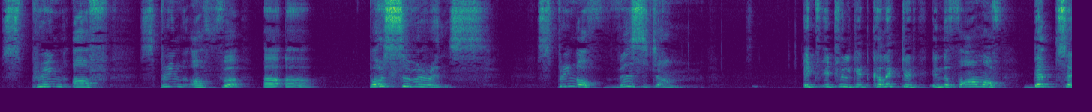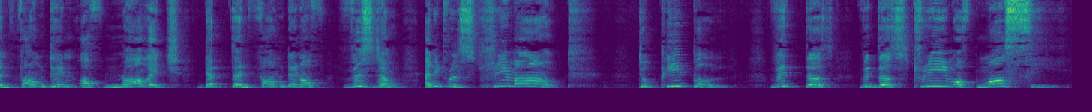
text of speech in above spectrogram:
spring of spring of uh, uh, uh, perseverance, spring of wisdom. It, it will get collected in the form of depths and fountain of knowledge, depth and fountain of wisdom, and it will stream out to people with the, with the stream of mercy,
